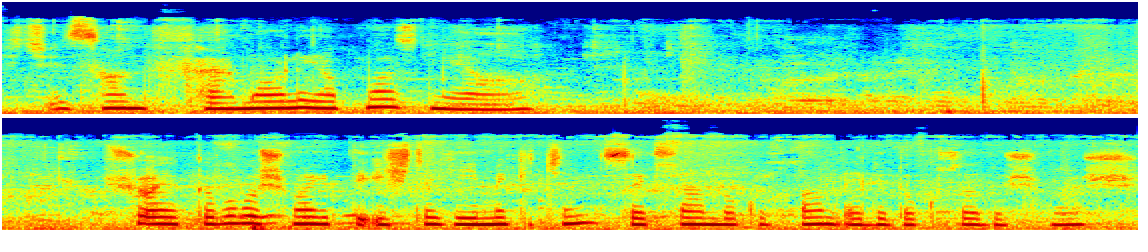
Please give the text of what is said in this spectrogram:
Hiç insan fermuarlı yapmaz mı ya? Şu ayakkabı hoşuma gitti. İşte giymek için 89'dan 59'a düşmüş.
